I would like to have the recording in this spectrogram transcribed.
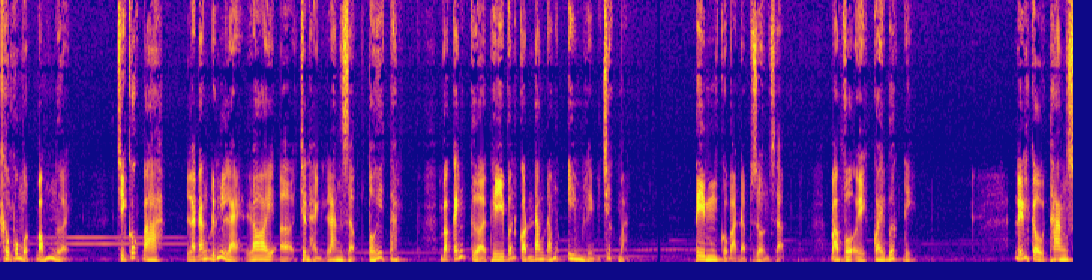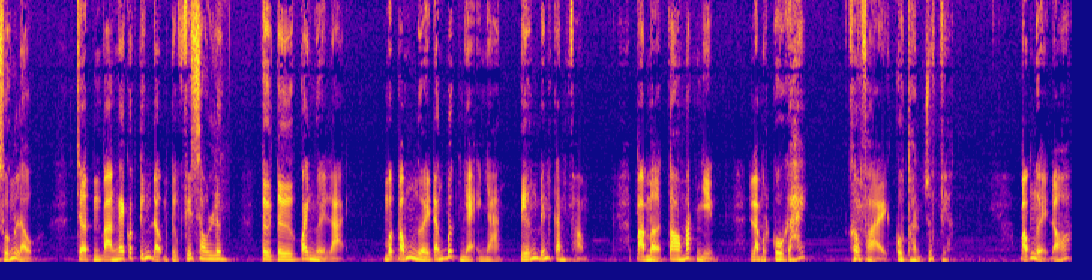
không có một bóng người, chỉ có bà là đang đứng lẻ loi ở trên hành lang rộng tối tăm và cánh cửa thì vẫn còn đang đóng im lìm trước mặt. Tim của bà đập dồn dập, bà vội quay bước đi. Đến cầu thang xuống lầu, chợt bà nghe có tiếng động từ phía sau lưng, từ từ quay người lại, một bóng người đang bước nhẹ nhàng tiếng đến căn phòng. Bà mở to mắt nhìn, là một cô gái, không phải cô Thuần giúp việc. Bóng người đó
